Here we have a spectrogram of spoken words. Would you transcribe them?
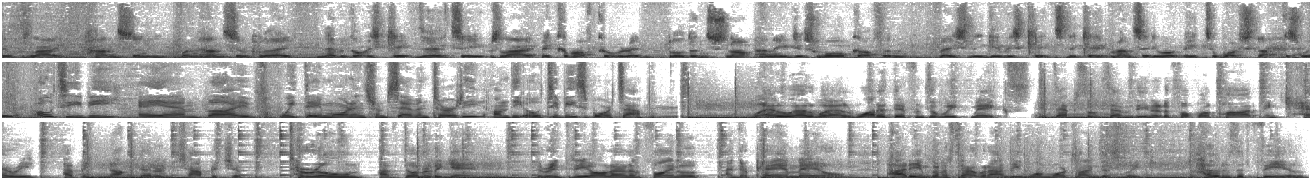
It was like Hansen, when Hansen played, never got his kit dirty. It was like he come off covering blood and snot and he just walk off and basically give his kit to the kit man, said he won't need to watch that this week. OTB AM live weekday mornings from 7.30 on the OTB Sports app. Well, well, well, what a difference a week makes. It's episode 17 of the Football Pod, and Kerry have been knocked out of the Championship. Tyrone have done it again. They're into the All Ireland final, and they're playing Mayo. Paddy, I'm going to start with Andy one more time this week. How does it feel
